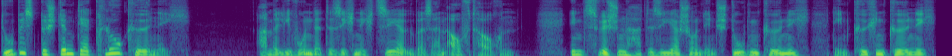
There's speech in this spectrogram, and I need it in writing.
Du bist bestimmt der Klokönig. Amelie wunderte sich nicht sehr über sein Auftauchen. Inzwischen hatte sie ja schon den Stubenkönig, den Küchenkönig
